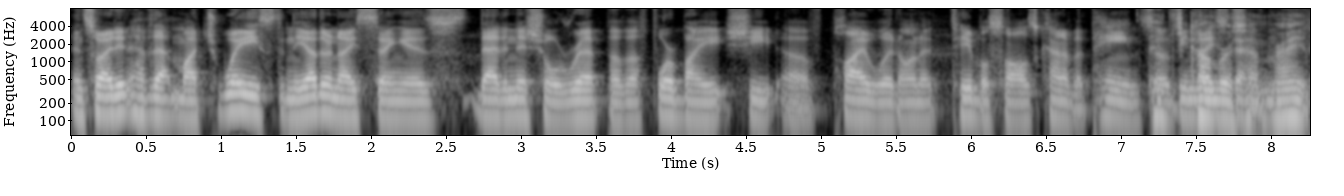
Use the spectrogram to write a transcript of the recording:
And so I didn't have that much waste. And the other nice thing is that initial rip of a 4 by 8 sheet of plywood on a table saw is kind of a pain. So It's it'd be nice to have them right.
